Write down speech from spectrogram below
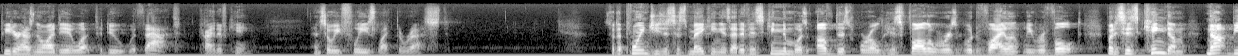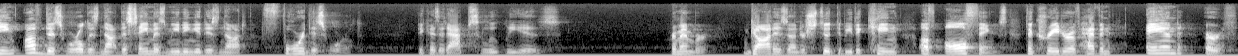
Peter has no idea what to do with that kind of king. And so he flees like the rest. So the point Jesus is making is that if his kingdom was of this world, his followers would violently revolt. But his kingdom not being of this world is not the same as meaning it is not for this world, because it absolutely is. Remember, God is understood to be the king of all things, the creator of heaven and earth.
